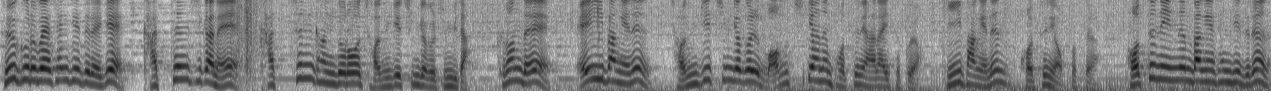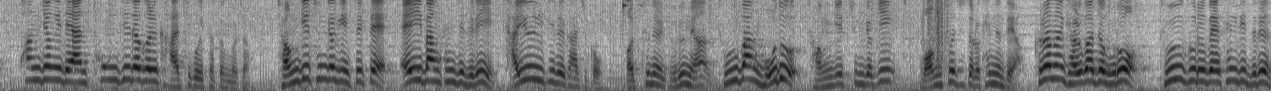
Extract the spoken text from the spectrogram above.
두 그룹의 생쥐들에게 같은 시간에 같은 강도로 전기 충격을 줍니다. 그런데 A 방에는 전기 충격을 멈추게 하는 버튼이 하나 있었고요. B 방에는 버튼이 없었어요. 버튼이 있는 방의 생쥐들은 환경에 대한 통제력을 가지고 있었던 거죠. 전기 충격이 있을 때 A방 생쥐들이 자유의지를 가지고 버튼을 누르면 두 방 모두 전기 충격이 멈춰지도록 했는데요. 그러면 결과적으로 두 그룹의 생쥐들은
